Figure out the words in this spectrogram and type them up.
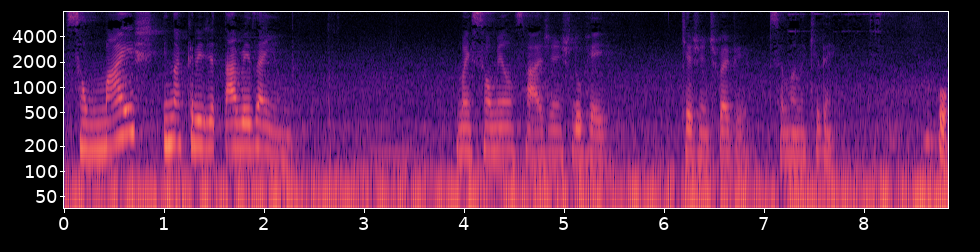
são mais inacreditáveis ainda. Mas são mensagens do rei que a gente vai ver semana que vem. Oh.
